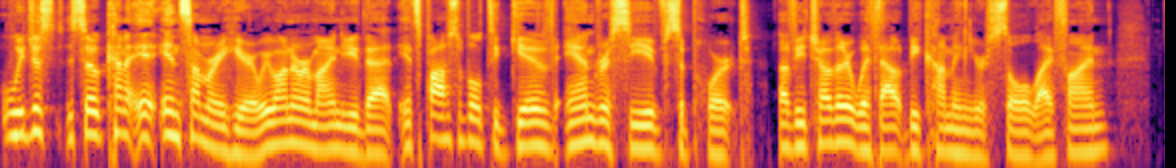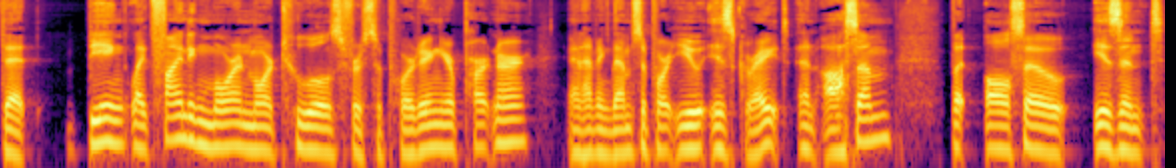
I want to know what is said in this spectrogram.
we just so kind of in, in summary here, we want to remind you that it's possible to give and receive support of each other without becoming your sole lifeline. That being like finding more and more tools for supporting your partner and having them support you is great and awesome, but also isn't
